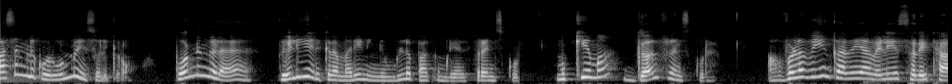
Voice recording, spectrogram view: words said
பசங்களுக்கு ஒரு உண்மையை சொல்லிக்கிறோம். பொண்ணுங்களை வெளியே இருக்கிற மாதிரி நீங்கள் உள்ளே பார்க்க முடியாது ஃப்ரெண்ட்ஸ் கூட. முக்கியமாக கேர்ள் ஃப்ரெண்ட்ஸ் கூட. அவ்வளவையும் கதையாக வெளியே சொல்லிட்டா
